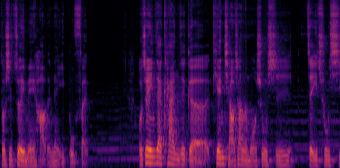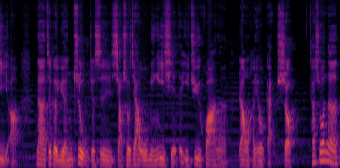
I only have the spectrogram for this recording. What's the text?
都是最美好的那一部分。我最近在看这个《天桥上的魔术师》这一出戏啊，那这个原著就是小说家吴明义写的一句话呢，让我很有感受。他说呢，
